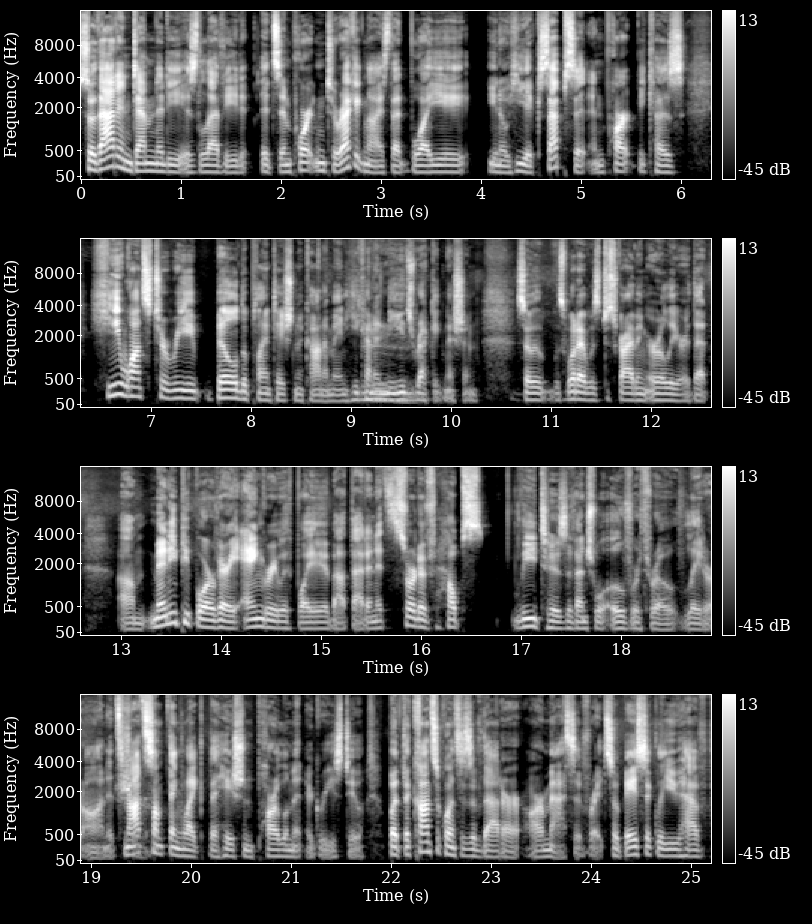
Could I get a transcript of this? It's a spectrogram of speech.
So that indemnity is levied. It's important to recognize that Boyer you know he accepts it in part because he wants to rebuild the plantation economy and he kind of mm. needs recognition so it was what i was describing earlier that um, many people are very angry with boyer about that and it sort of helps lead to his eventual overthrow later on. It's sure. not something like the Haitian parliament agrees to, but the consequences of that are, are massive, right? So basically, you have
